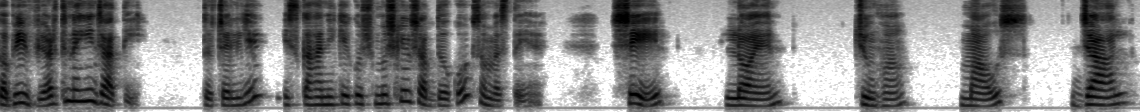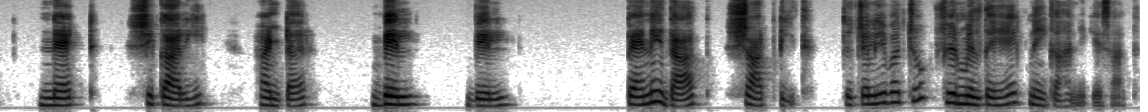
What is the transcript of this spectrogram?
कभी व्यर्थ नहीं जाती। तो चलिए, इस कहानी के कुछ मुश्किल शब्दों को समझते हैं। शेर, लॉयन, चूहा, माउस, जाल, नेट, शिकारी, हंटर, बिल बिल, पैने दांत, शार्प टीथ। तो चलिए बच्चों, फिर मिलते हैं एक नई कहानी के साथ।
